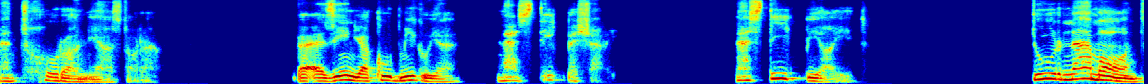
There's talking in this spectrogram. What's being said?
من تو را نیاز دارم. و از این یعقوب می‌گوید نزدیک بشوید. نزدیک بیایید. دور نماند.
